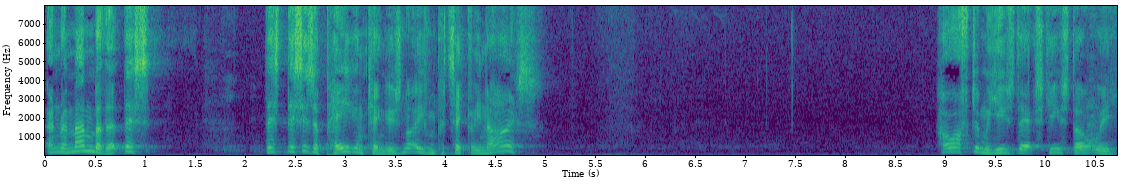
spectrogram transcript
And remember that this this, this is a pagan king who's not even particularly nice. How often we use the excuse, don't we?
